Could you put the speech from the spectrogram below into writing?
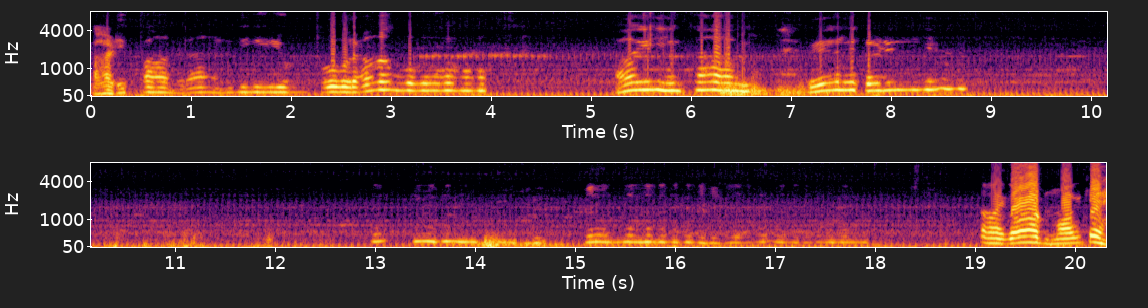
പാടിപ്പാടാൻ നീയും പോരാമോ ആയില്യം കാവിൽ വേല കഴിഞ്ഞ് Oh My God, നോക്കിക്കേ.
